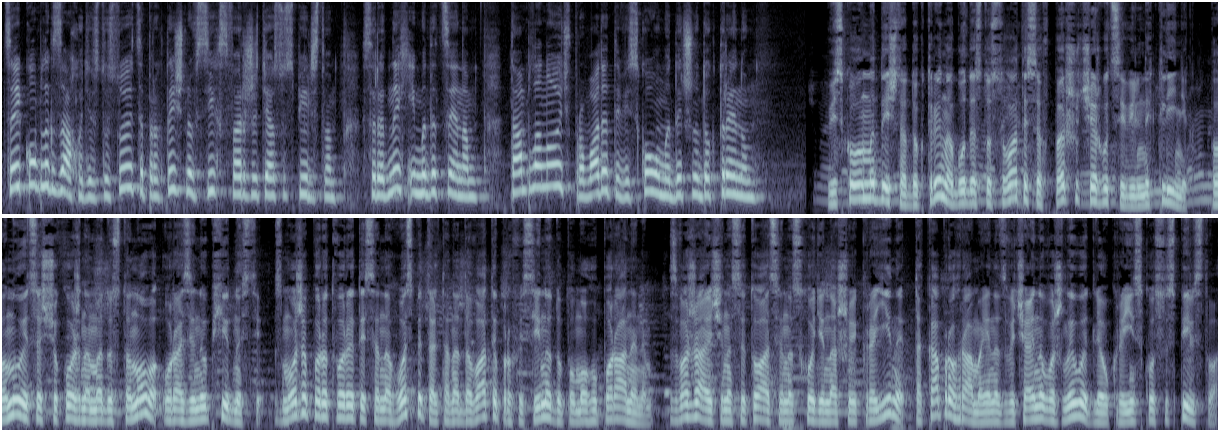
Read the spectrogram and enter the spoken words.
Цей комплекс заходів стосується практично всіх сфер життя суспільства, серед них і медицина. Там планують впровадити військову медичну доктрину. Військово-медична доктрина буде стосуватися в першу чергу цивільних клінік. Планується, що кожна медустанова у разі необхідності зможе перетворитися на госпіталь та надавати професійну допомогу пораненим. Зважаючи на ситуацію на сході нашої країни, така програма є надзвичайно важливою для українського суспільства.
